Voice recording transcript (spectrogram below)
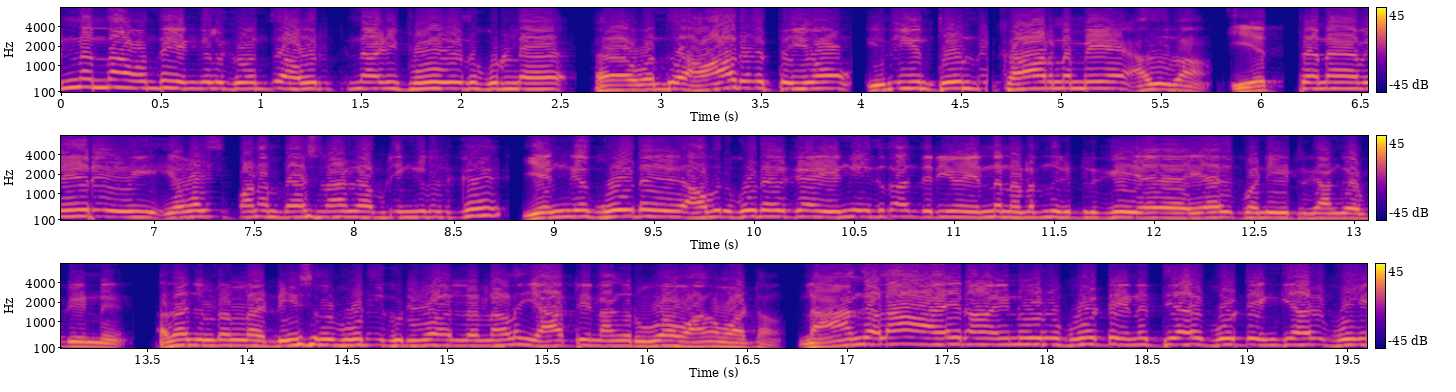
எண்ணம் தான் வந்து எங்களுக்கு வந்து அவர் பின்னாடி போவதுக்குள்ள வந்து ஆர்வத்தையும் இதையும் தூண்டு காரணமே அதுதான். எத்தனை பேர் எவ்வளவு பணம் பேசுறாங்க அப்படிங்கிறதுக்கு எங்க கூட அவர் கூட இருக்க எங்களுக்கு தான் தெரியும் என்ன நடந்துகிட்டு இருக்கு ஏது பண்ணிட்டு இருக்காங்க அப்படின்னு. அதான் சொல்றோம்ல டீசல் போடுறதுக்கு ரூபா இல்லைனாலும் யார்ட்டையும் நாங்க ரூபா வாங்க மாட்டோம். நாங்களா ஆயிரம் ஐநூறு போட்டு என்னத்தையாவது போட்டு எங்கேயாவது போய்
